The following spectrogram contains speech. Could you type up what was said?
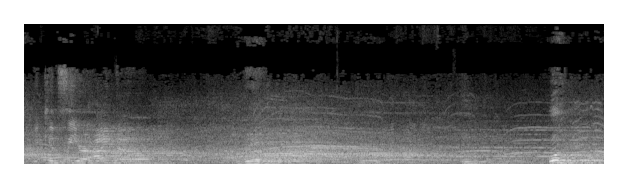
We can see your eye now. 그래? 원!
